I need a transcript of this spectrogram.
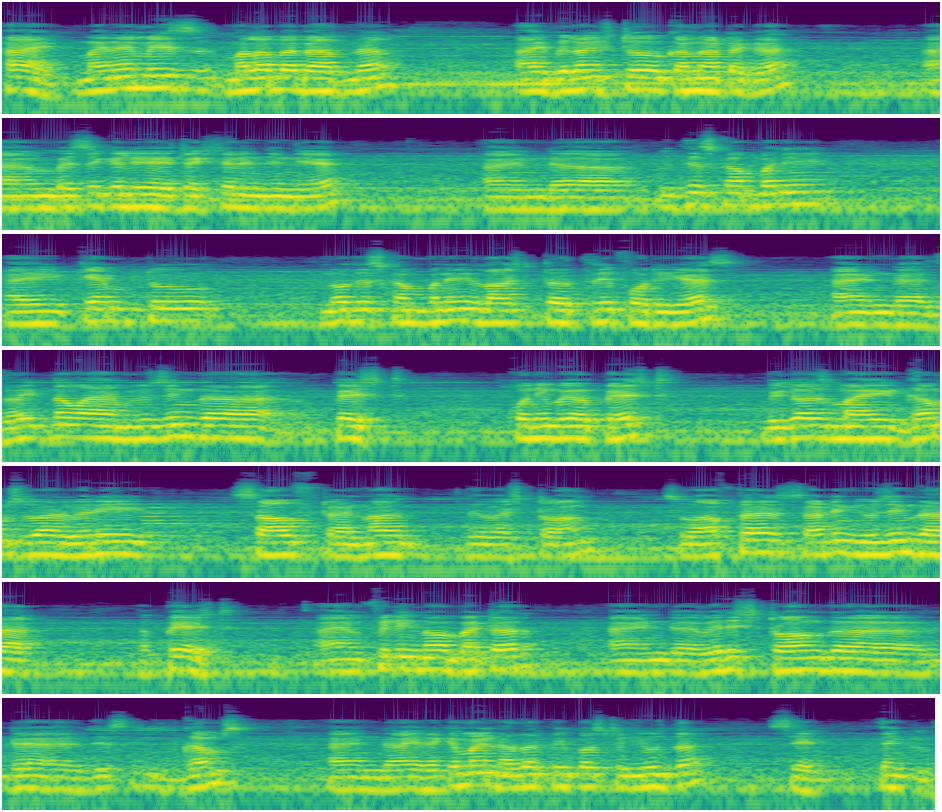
Hi, my name is Mallappa Badna. I belong to Karnataka. I am basically a textile engineer, and uh, with this company, I came to know this company last uh, three four years, and uh, right now I am using the paste, Conybio paste, because my gums were very soft and now they were strong. So after starting using the, the paste, I am feeling now better and uh, very strong uh, this gums, and I recommend other people to use the same. Thank you.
